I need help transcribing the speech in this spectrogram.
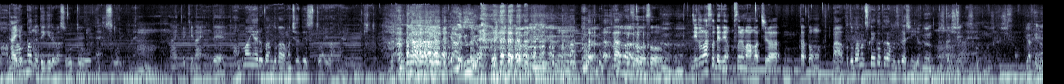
ワン体力も。マンまでできれば相当ねすごいようん、ね、ないといけないので。ワンマンやるバンドがアマチュアですとは言わないいやいやいや言うよ。まあそうそう、うんうん。自分はそれでそれもアマチュアだと思って、まあ言葉の使い方が難しいよね、うん、難しい。すごく難しい。やけど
